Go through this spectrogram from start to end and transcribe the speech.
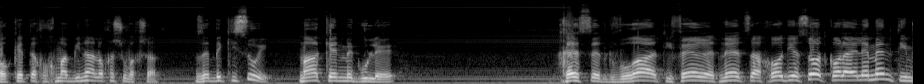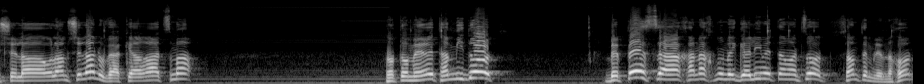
או קטע חוכמה בינה, לא חשוב עכשיו. זה בכיסוי. מה כן מגולה? חסד, גבורה, תפארת, נצח, עוד יסוד, כל האלמנטים של העולם שלנו והקערה עצמה. זאת אומרת, המידות. בפסח אנחנו מגלים את המצות, שמתם לב, נכון?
